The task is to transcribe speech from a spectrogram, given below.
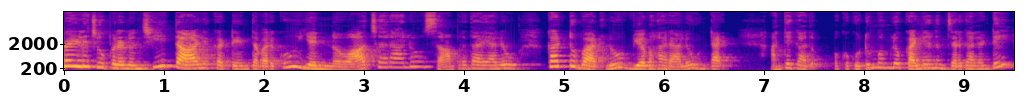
పెళ్ళి చూపుల నుంచి తాళి కట్టేంత వరకు ఎన్నో ఆచారాలు సాంప్రదాయాలు కట్టుబాట్లు వ్యవహారాలు ఉంటాయి. అంతేకాదు ఒక కుటుంబంలో కళ్యాణం జరగాలంటే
